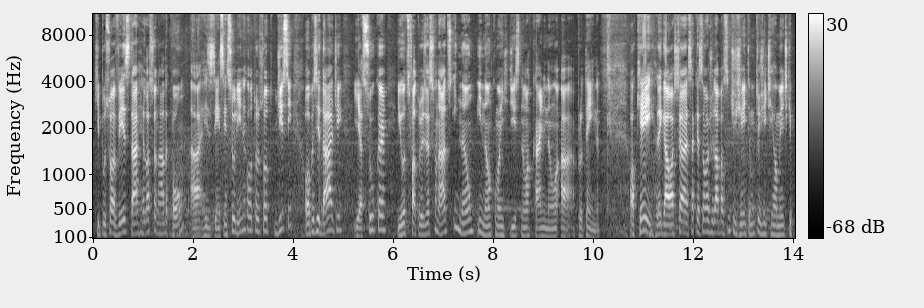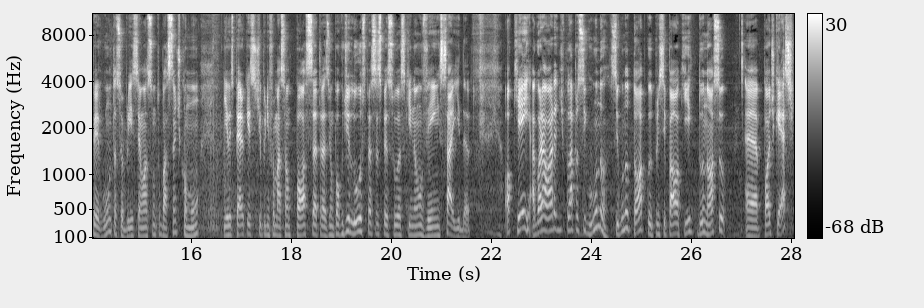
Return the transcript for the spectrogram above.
que por sua vez está relacionada com a resistência à insulina, como o Dr. Souto disse, obesidade e açúcar e outros fatores relacionados, e não, e não, como a gente disse, não a carne, não a proteína. Ok, legal. Acho que essa questão vai ajudar bastante gente. Tem muita gente realmente que pergunta sobre isso. É um assunto bastante comum. E eu espero que esse tipo de informação possa trazer um pouco de luz para essas pessoas que não veem saída. Ok, agora é hora de pular para o segundo, segundo tópico principal aqui do nosso é, podcast.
